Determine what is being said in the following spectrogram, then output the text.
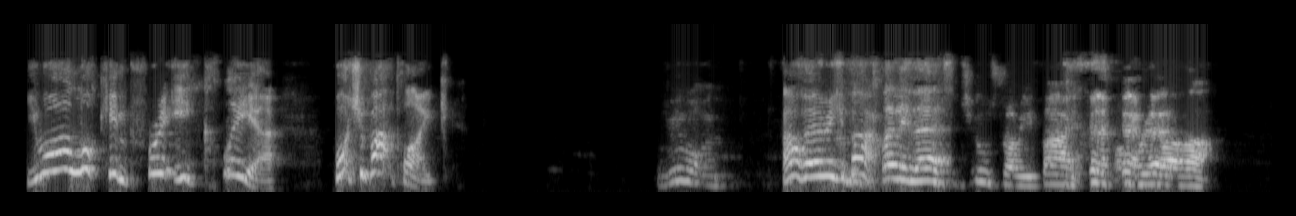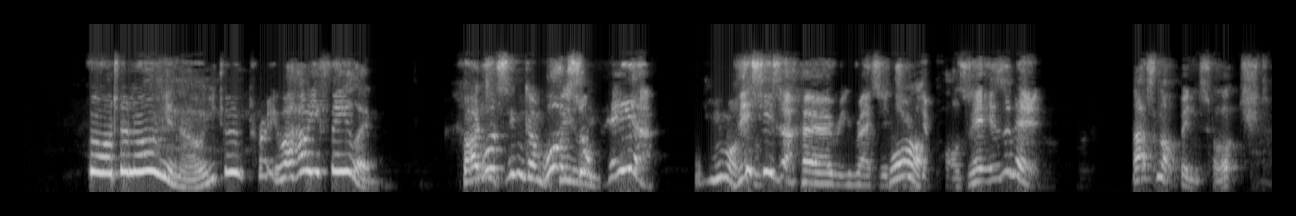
You are looking pretty clear. What's your back like? You want How hairy is your There's back? plenty there to choose from. You're fine. Don't worry about Oh, I don't know. You know, you're doing pretty well. How are you feeling? that. I What's- just think I'm What's feeling. up here? You This some- is a hairy residue What? deposit, isn't it? That's not been touched.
